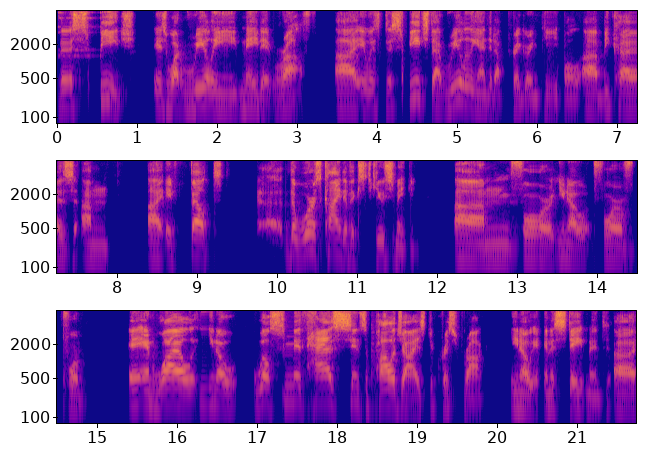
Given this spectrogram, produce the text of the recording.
The speech is what really made it rough. Uh, it was the speech that really ended up triggering people uh, because um, uh, it felt uh, the worst kind of excuse making um, for you know for for and while you know Will Smith has since apologized to Chris Rock, you know, in a statement, uh,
